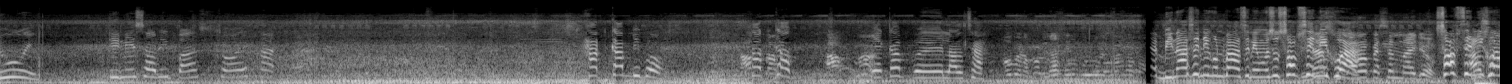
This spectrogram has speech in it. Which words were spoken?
দুই তিনি চাৰি পাঁচ ছয় সাত। সাত কাপ দিব। সাত কাপ। লাল চাহ। বিনা চেনি কোনোবা আছে নেকি? মই চব চেনি খোৱা। চব চেনি খোৱা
